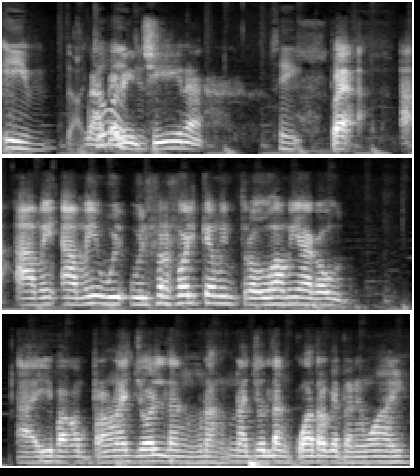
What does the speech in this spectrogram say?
y La yo- china. Sí, Pues a, a mí, a mí Wil- Wilfred fue el que me introdujo a mí a Goat. Ahí para comprar una Jordan, una, una Jordan 4 que tenemos ahí.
